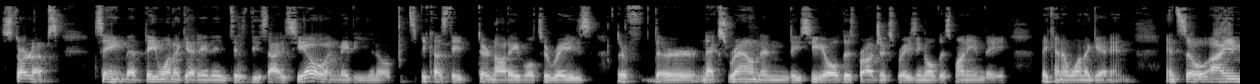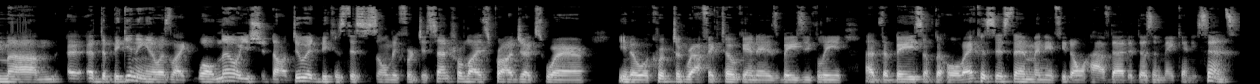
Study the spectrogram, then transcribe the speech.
startups, saying that they want to get it into this ICO, and maybe you know it's because they they're not able to raise their their next round, and they see all these projects raising all this money, and they they kind of want to get in. And so I'm um, at the beginning, I was like, well, no, you should not do it because this is only for decentralized projects where you know a cryptographic token is basically at the base of the whole ecosystem, and if you don't have that, it doesn't make any sense.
